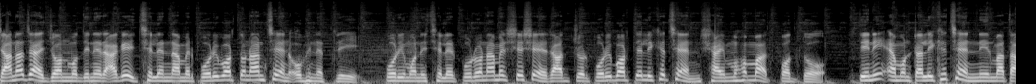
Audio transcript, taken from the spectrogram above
জানা যায়, জন্মদিনের আগেই ছেলের নামের পরিবর্তন আনছেন অভিনেত্রী। পরিমণি ছেলের পুরো নামের শেষে রাজ্যর পরিবর্তে লিখেছেন সাই মোহাম্মদ পদ্ম। তিনি এমনটা লিখেছেন, নির্মাতা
